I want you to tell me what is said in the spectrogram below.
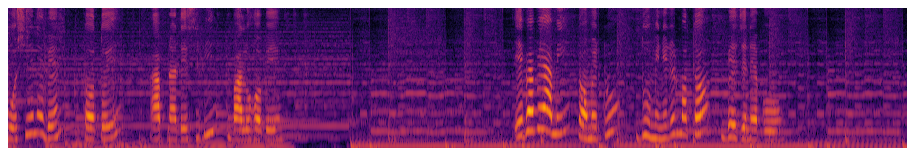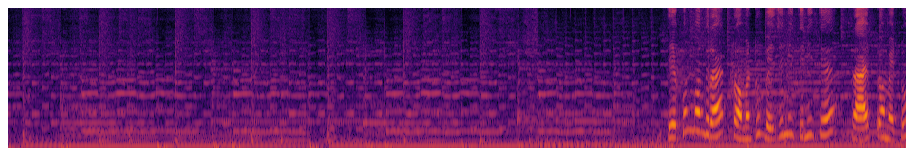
কষিয়ে নেবেন, ততই আপনার রেসিপি ভালো হবে। এভাবে আমি টমেটো দু মিনিটের মতো বেজে নেব। দেখুন বন্ধুরা, টমেটো বেজে নিতে নিতে প্রায় টমেটো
